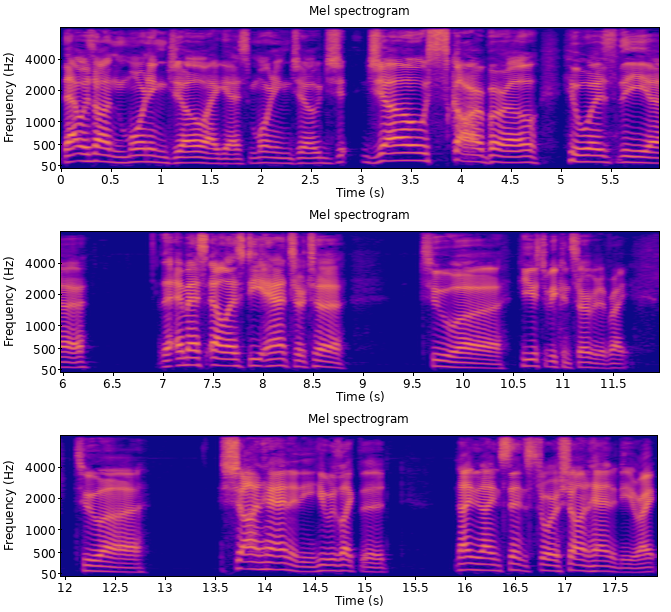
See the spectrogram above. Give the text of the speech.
that was on Morning Joe, I guess. Morning Joe, J- Joe Scarborough, who was the uh, the MSLSD answer to to uh, he used to be conservative, right? To uh, Sean Hannity. He was like the 99 cent store Sean Hannity, right?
